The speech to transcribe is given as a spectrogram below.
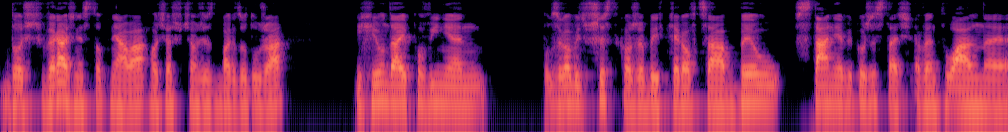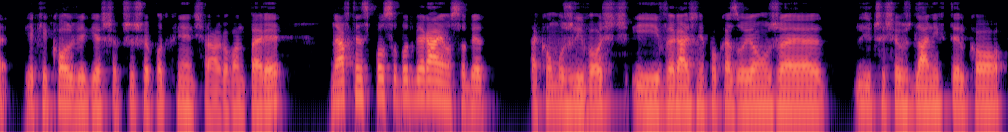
dość wyraźnie stopniała, chociaż wciąż jest bardzo duża. I Hyundai powinien zrobić wszystko, żeby ich kierowca był w stanie wykorzystać ewentualne jakiekolwiek jeszcze przyszłe potknięcia Rowan Pery, no a w ten sposób odbierają sobie taką możliwość i wyraźnie pokazują, że liczy się już dla nich tylko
